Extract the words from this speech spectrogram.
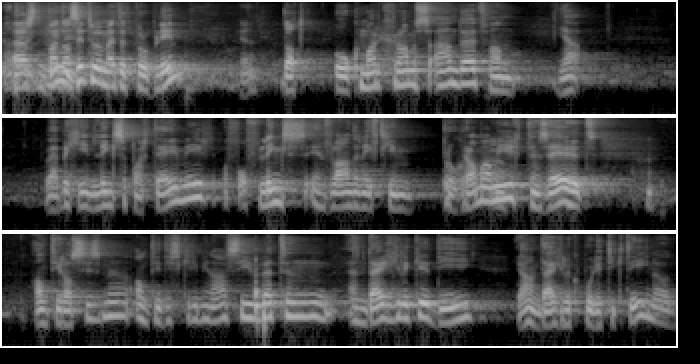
uh, maar dan zitten we met het probleem ja? dat ook Mark Grammes aanduidt van... Ja, we hebben geen linkse partijen meer. Of, of links in Vlaanderen heeft geen programma meer, tenzij het antiracisme, antidiscriminatiewetten en dergelijke die ja, een dergelijke politiek tegenhouden.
